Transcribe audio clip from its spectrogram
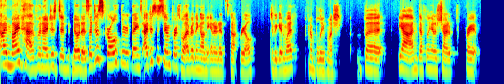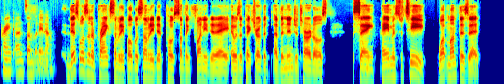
I might have, and I just didn't notice. I just scrolled through things. I just assume, first of all, everything on the internet's not real to begin with. I don't believe much, but yeah, I'm definitely gonna try to pray, prank on somebody now. This wasn't a prank somebody pulled, but somebody did post something funny today. It was a picture of the of the Ninja Turtles saying, "Hey, Mr. T, what month is it?"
